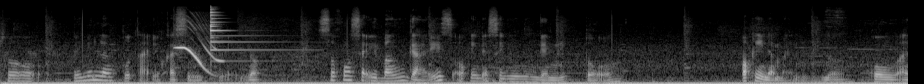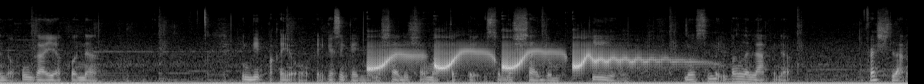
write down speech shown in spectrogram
So, ganyan lang po tayo kasimple, no? So, kung sa ibang guys, okay na sa yung ganito, okay naman, no? Kung ano, kung gaya ko na hindi pa kayo okay kasi kayo masyado siyang maputi so masyadong pale no so may ibang lalaki na fresh lang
